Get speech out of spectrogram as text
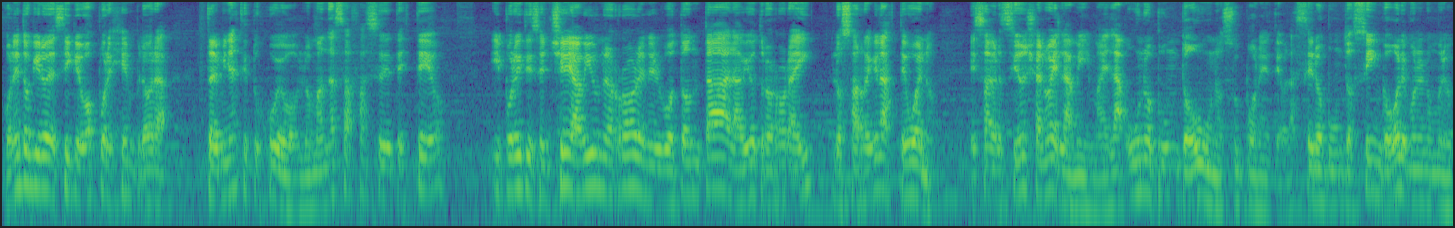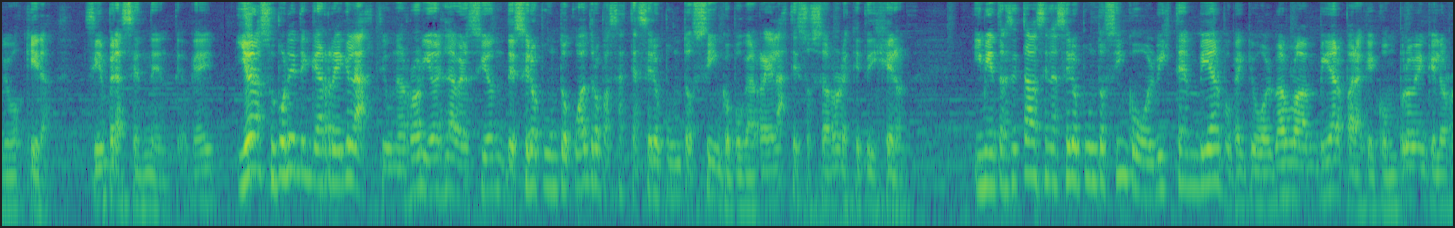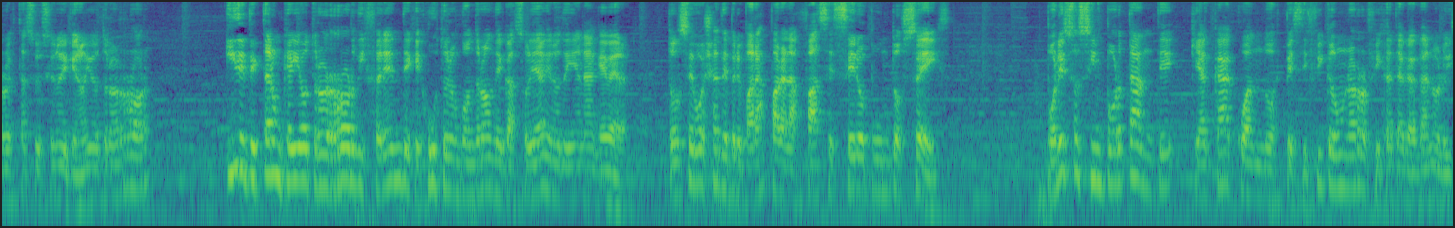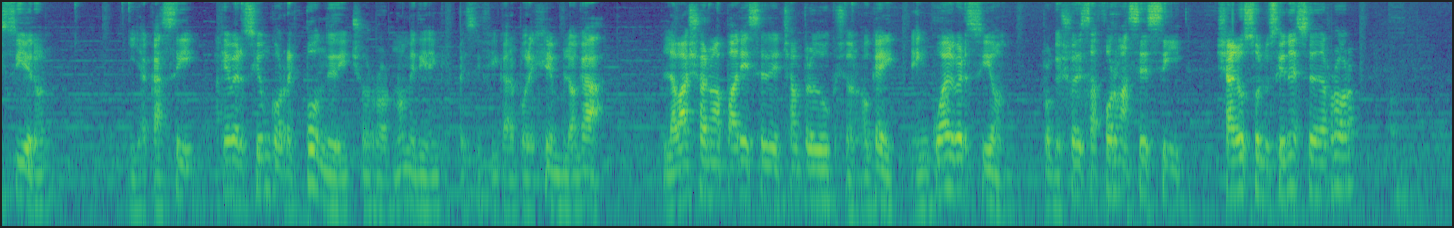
Con esto quiero decir que vos, por ejemplo, ahora terminaste tu juego, lo mandás a fase de testeo y por ahí te dicen, che, había un error en el botón tal, había otro error ahí, los arreglaste, bueno, esa versión ya no es la misma, es la 1.1 suponete, o la 0.5, vos le pones el número que vos quieras, siempre ascendente, ¿ok? Y ahora suponete que arreglaste un error y ahora es la versión de 0.4 pasaste a 0.5 porque arreglaste esos errores que te dijeron. Y mientras estabas en la 0.5 volviste a enviar, porque hay que volverlo a enviar para que comprueben que el error está solucionado y que no hay otro error. Y detectaron que hay otro error diferente que justo lo encontraron de casualidad que no tenía nada que ver. Entonces vos ya te preparás para la fase 0.6 por eso es importante que acá cuando especifican un error, fíjate que acá no lo hicieron, y acá sí, a qué versión corresponde dicho error, no me tienen que especificar. Por ejemplo, acá, la valla no aparece de Champ Production, ok, ¿en cuál versión? Porque yo de esa forma sé si ya lo solucioné ese error,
